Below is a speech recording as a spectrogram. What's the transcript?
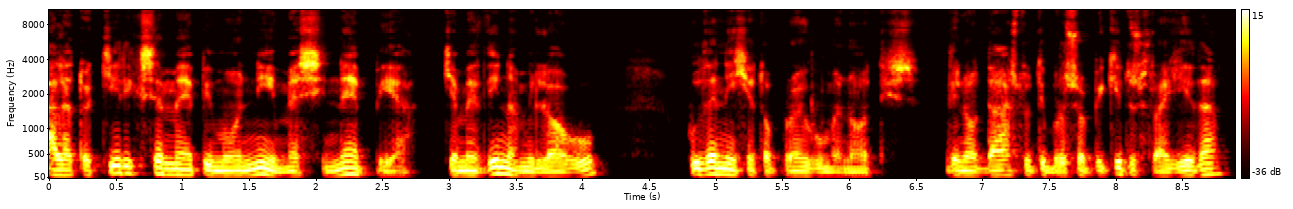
Αλλά το κήρυξε με επιμονή, με συνέπεια και με δύναμη λόγου που δεν είχε το προηγούμενό της, δίνοντάς του την προσωπική του σφραγίδα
